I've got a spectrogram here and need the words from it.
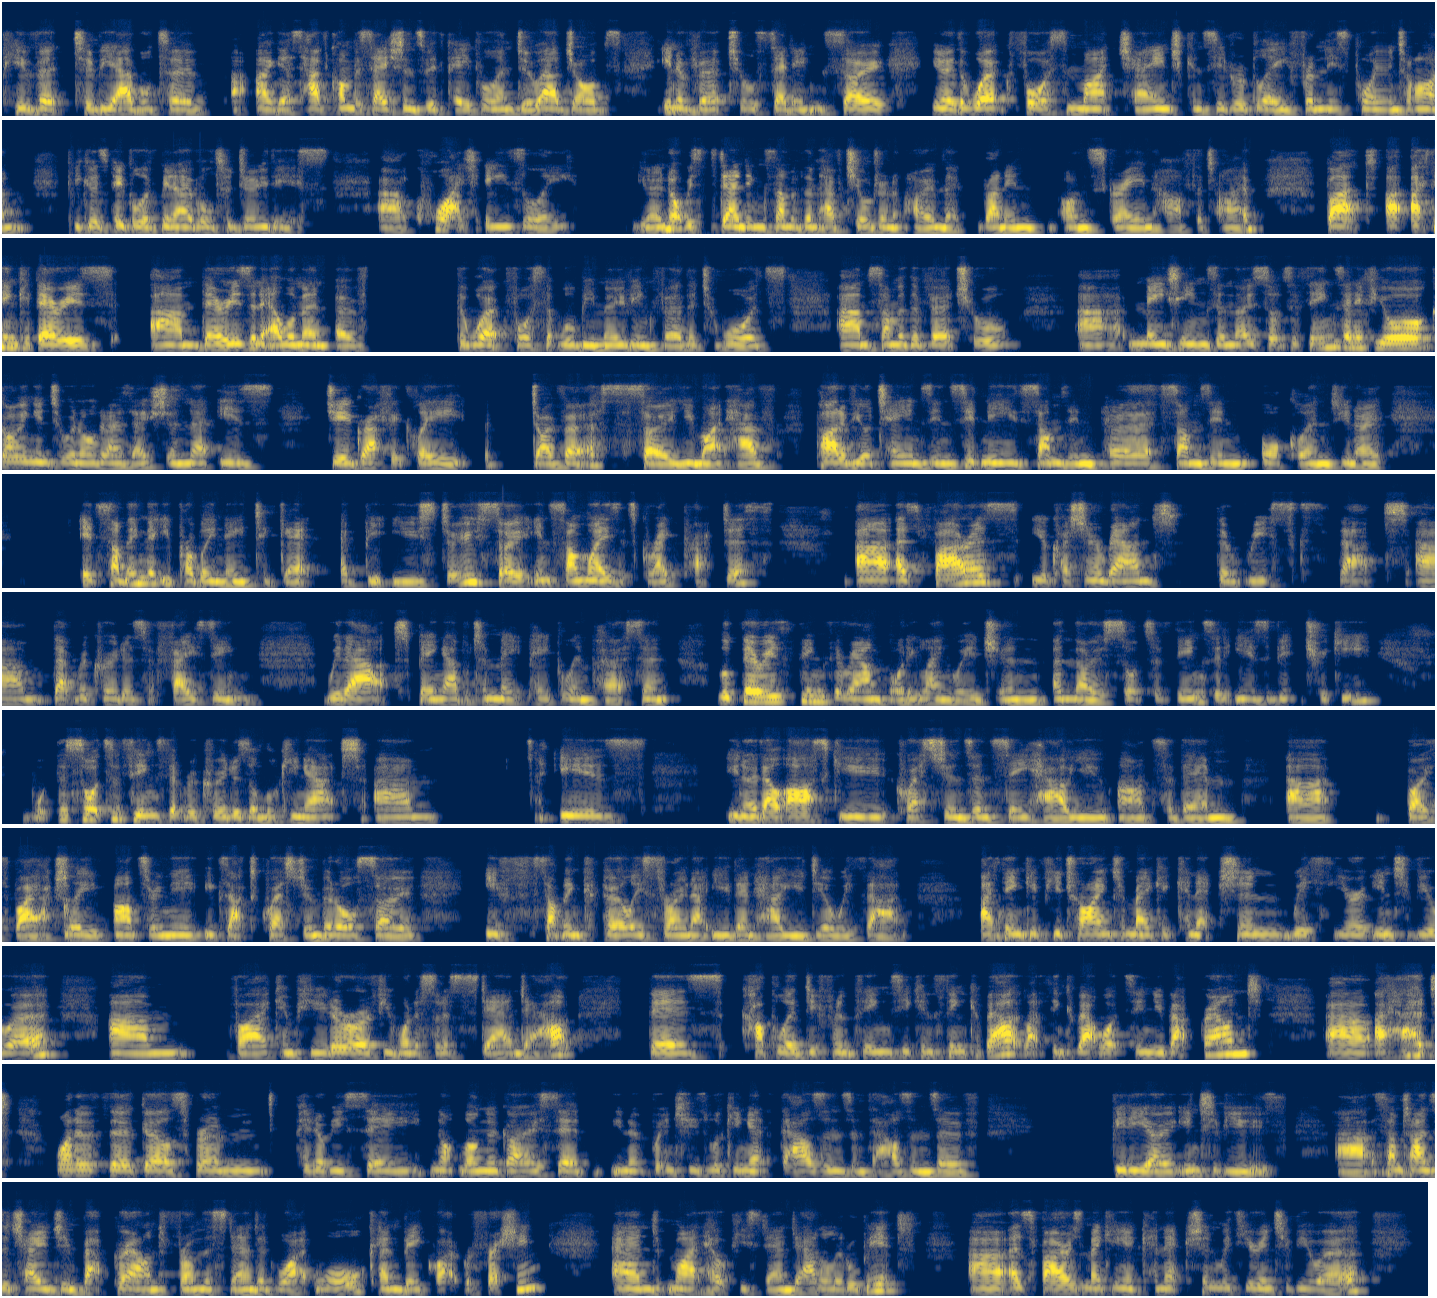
pivot to be able to, I guess, have conversations with people and do our jobs in a virtual setting. So, you know, the workforce might change considerably from this point on because people have been able to do this uh, quite easily. You know, notwithstanding some of them have children at home that run in on screen half the time, but I, I think there is um, there is an element of the workforce that will be moving further towards um, some of the virtual uh, meetings and those sorts of things. And if you're going into an organisation that is geographically diverse, so you might have part of your teams in Sydney, some's in Perth, some's in Auckland, you know, it's something that you probably need to get a bit used to. So, in some ways, it's great practice. Uh, as far as your question around the risks that um, that recruiters are facing without being able to meet people in person, look, there is things around body language and, and those sorts of things that is a bit tricky. The sorts of things that recruiters are looking at um, is, you know, they'll ask you questions and see how you answer them, uh, both by actually answering the exact question, but also if something curly is thrown at you, then how you deal with that. I think if you're trying to make a connection with your interviewer, um, via computer or if you want to sort of stand out there's a couple of different things you can think about. Like think about what's in your background. Uh, i had one of the girls from pwc not long ago said you know when she's looking at thousands and thousands of video interviews uh, sometimes a change in background from the standard white wall can be quite refreshing and might help you stand out a little bit uh, as far as making a connection with your interviewer,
